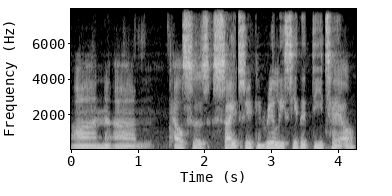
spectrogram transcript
on um, Elsa's site, so you can really see the detail.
